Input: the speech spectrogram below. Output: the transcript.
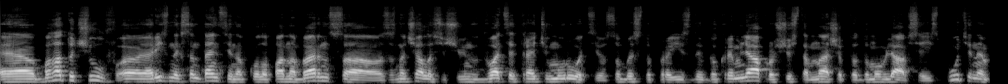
Е, Багато чув е, різних сентенцій навколо пана Бернса. Зазначалося, що він в 23-му році особисто приїздив до Кремля, про щось там, начебто, домовлявся із Путіним.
